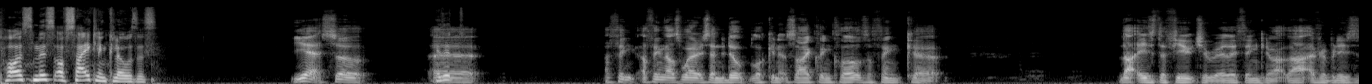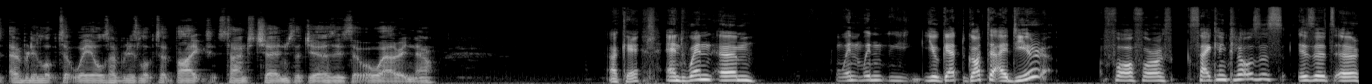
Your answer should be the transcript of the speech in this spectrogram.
Paul Smith of cycling closes. Yeah. So. Is it- Uh, I think I think that's where it's ended up. Looking at cycling clothes, I think uh, that is the future. Really thinking about that. Everybody's everybody looked at wheels. Everybody's looked at bikes. It's time to change the jerseys that we're wearing now. Okay, and when um, when when you get got the idea for for cycling clothes, is it? Uh,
